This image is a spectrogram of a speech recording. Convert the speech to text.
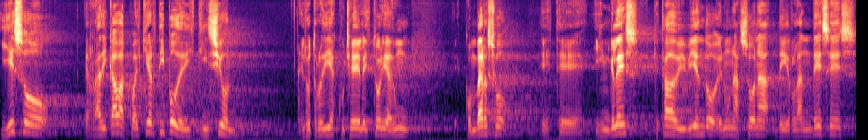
Y eso erradicaba cualquier tipo de distinción. El otro día escuché la historia de un converso este, inglés que estaba viviendo en una zona de irlandeses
